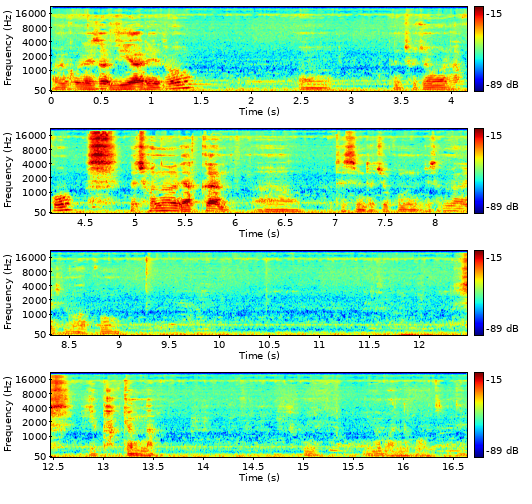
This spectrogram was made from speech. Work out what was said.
얼굴에서 위아래로 어, 조정을 하고 저는 약간 어, 됐습니다. 조금 선명해진 것 같고 이게 바뀌었나? 손이 이거 맞는 것 같은데.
